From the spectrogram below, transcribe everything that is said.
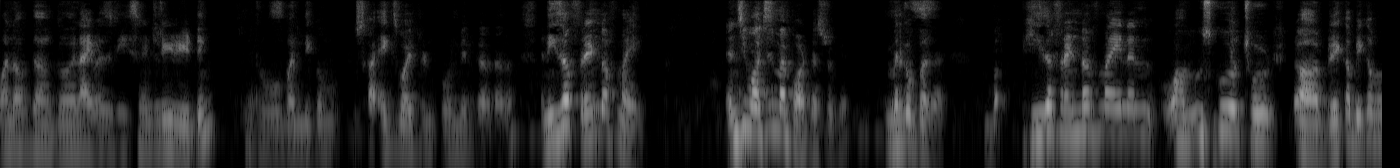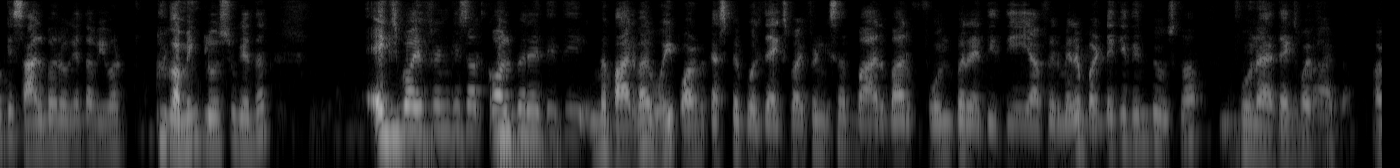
one of the girl I was recently dating तो वो बंदी को उसका एक्स बॉयफ्रेंड फ़ोन बिन करता था। And he is a friend of mine and she watches my podcast okay मेरे को पता है। He is a friend of mine and हम उसको छोड़ ब्रेकअप ब्रेकअप होके साल भर हो गया था we were coming close together ex boyfriend के साथ कॉल पे रहती थी। मैं बार बार वही पॉडकास्ट पे बोलते एक्स बॉयफ्रेंड के साथ बार बार फ़ोन पर रहती थी या फिर मेरे बर्थडे के दिन पे उसका फ़ोन आया था एक्स बॉयफ्रेंड का। और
